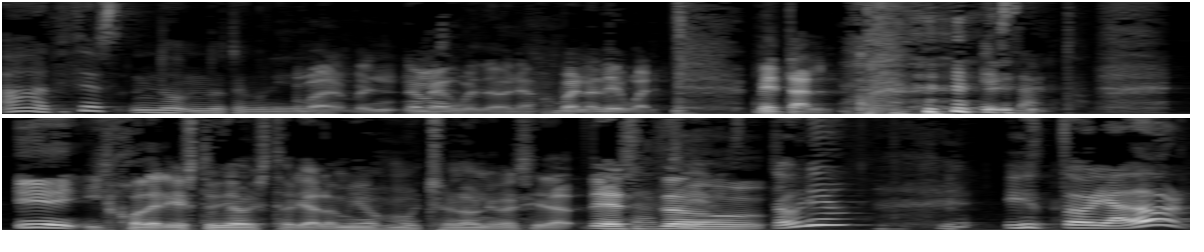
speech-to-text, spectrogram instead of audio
Ah, dices... No, no tengo ni idea. Bueno, no me acuerdo ahora. Bueno, da igual. Metal. Exacto. Y, y, joder, he estudiado historia, lo mío mucho en la universidad. Esto ¿Historia? ¿Historiador?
